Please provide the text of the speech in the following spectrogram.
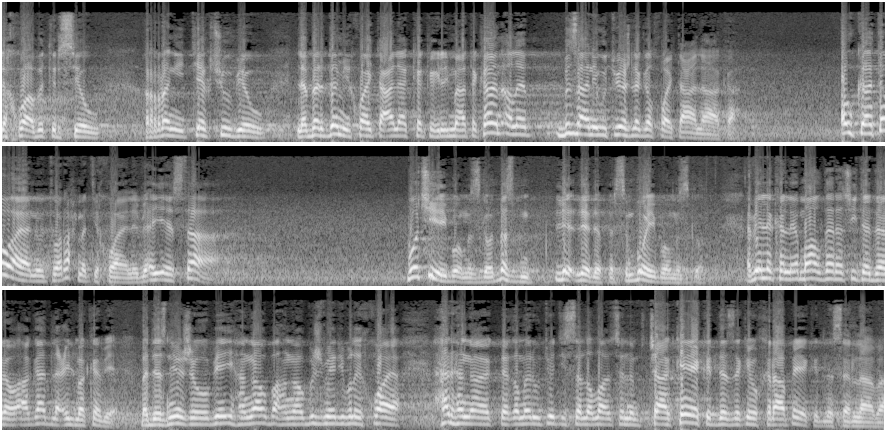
لەخوا بترسێ و ڕەنی تێکچوو بێ و لە بەردەمی خی تعالا کە کەلیماتەکان ئەڵێ بزانێ و توێش لەگەڵ خی تعالاکە ئەو کاتە وایان و تۆ ڕحمەتی خۆیان لەبێ ئەی ئێستا بۆچی ئەی بۆ مزگەوت بەس لێ دەپرسم بۆی بۆ مزگەوت ئەبێ لەکە لێ ماڵ دەرەچیتە دەرەوە ئاگاد لە عیلمەکە بێ بە دەستنێژەوە بێ هەنگاو بە هەنگاو بژمێری بڵێ خخوایە هەر هەنگاوێک پێغەمەر و توێتی سەل الله وسلم چاکەیەکت دەزەکەی و خراپەیەکت لەسەر لابە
